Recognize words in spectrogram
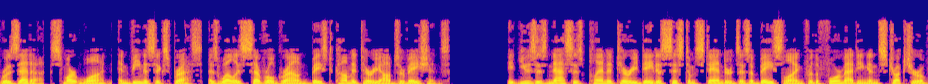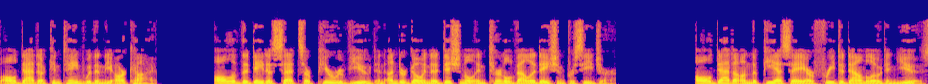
Rosetta, SMART 1, and Venus Express, as well as several ground-based cometary observations. It uses NASA's Planetary Data System standards as a baseline for the formatting and structure of all data contained within the archive. All of the data sets are peer-reviewed and undergo an additional internal validation procedure. All data on the PSA are free to download and use.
